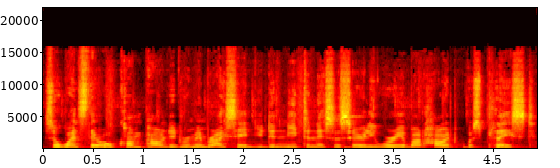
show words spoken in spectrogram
So once they're all compounded, remember I said you didn't need to necessarily worry about how it was placed.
